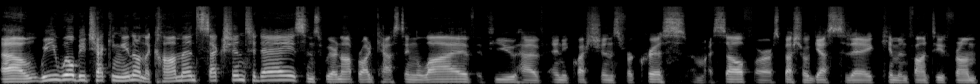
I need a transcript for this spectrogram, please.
Uh, we will be checking in on the comments section today since we are not broadcasting live. If you have any questions for Chris or myself or our special guest today, Kim Infanti from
